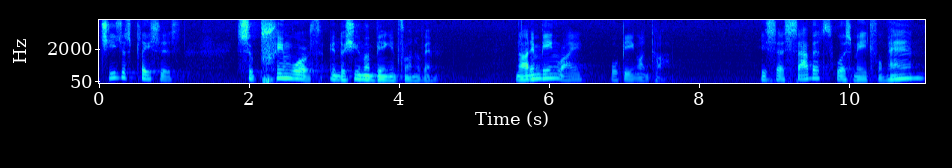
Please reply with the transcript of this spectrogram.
Jesus places supreme worth in the human being in front of him, not in being right or being on top. He says, Sabbath was made for man,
